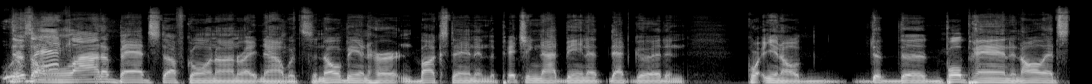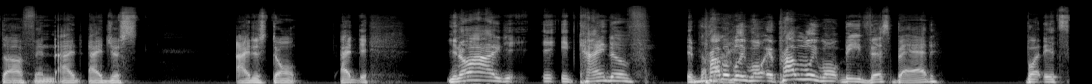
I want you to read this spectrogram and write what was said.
We're there's back? a lot of bad stuff going on right now with Sano being hurt and Buxton and the pitching not being that, that good and you know the the bullpen and all that stuff and I I just I just don't I you know how it, it kind of it probably won't it probably won't be this bad but it's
